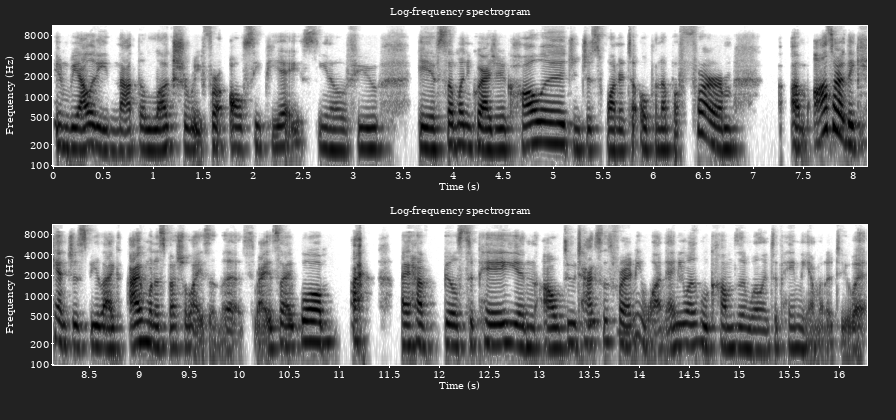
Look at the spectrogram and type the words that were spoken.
in reality not the luxury for all cpas you know if you if someone graduated college and just wanted to open up a firm um, odds are they can't just be like, I want to specialize in this, right? It's like, well, I, I have bills to pay and I'll do taxes for anyone. Anyone who comes and willing to pay me, I'm going to do it.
